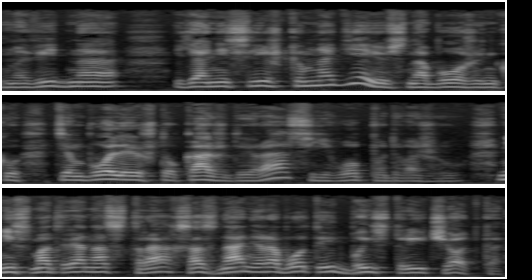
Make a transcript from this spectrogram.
Но, видно, я не слишком надеюсь на боженьку, тем более, что каждый раз его подвожу. Несмотря на страх, сознание работает быстро и четко.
